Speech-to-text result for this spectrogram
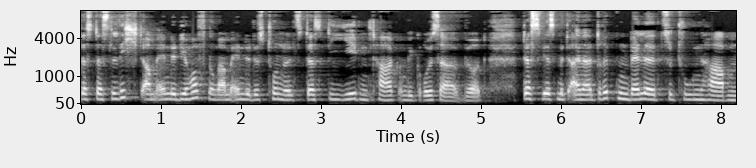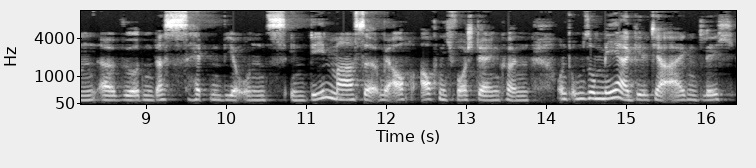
dass das Licht am Ende, die Hoffnung am Ende des Tunnels, dass die jeden Tag irgendwie größer wird, dass wir es mit einer dritten Welle zu tun haben äh, würden. Das hätten wir uns in dem Maße auch auch nicht vorstellen können können. Und umso mehr gilt ja eigentlich,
